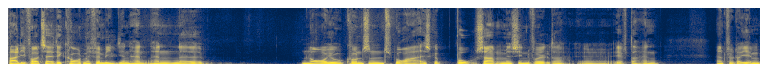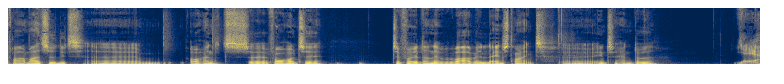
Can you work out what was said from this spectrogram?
Bare lige for at tage det kort med familien. Han, han øh, når jo kun sådan sporadisk at bo sammen med sine forældre, øh, efter han, han flytter hjemmefra meget tidligt. Øh, og hans øh, forhold til, til forældrene var vel anstrengt, øh, indtil han døde. Ja, yeah,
